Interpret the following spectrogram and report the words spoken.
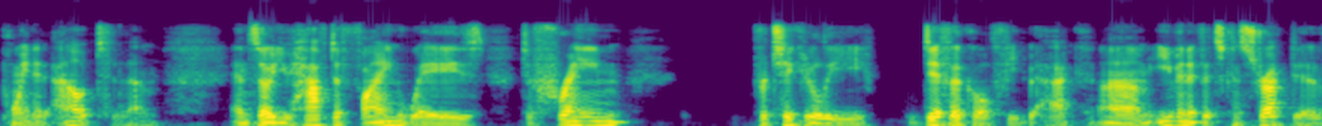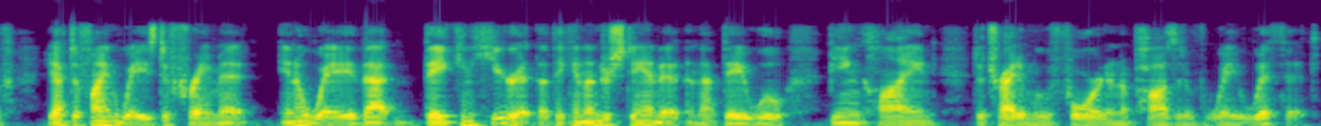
pointed out to them, and so you have to find ways to frame particularly difficult feedback, um, even if it's constructive. You have to find ways to frame it in a way that they can hear it, that they can understand it, and that they will be inclined to try to move forward in a positive way with it.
